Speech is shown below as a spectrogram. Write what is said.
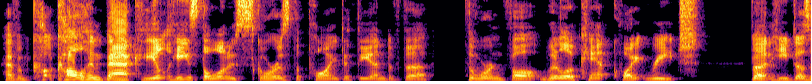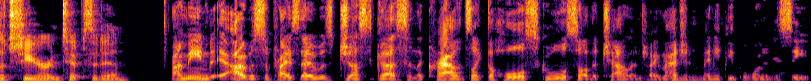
Have him ca- call him back. He'll, he's the one who scores the point at the end of the Thorn Vault. Willow can't quite reach, but he does a cheer and tips it in. I mean, I was surprised that it was just Gus in the crowds. Like the whole school saw the challenge. I imagine many people wanted to see.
